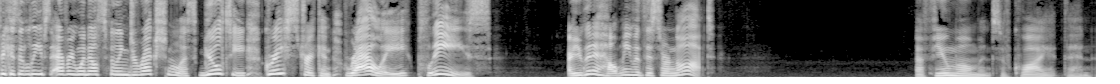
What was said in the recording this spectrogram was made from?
Because it leaves everyone else feeling directionless, guilty, grief stricken. Rally, please. Are you going to help me with this or not? A few moments of quiet then.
